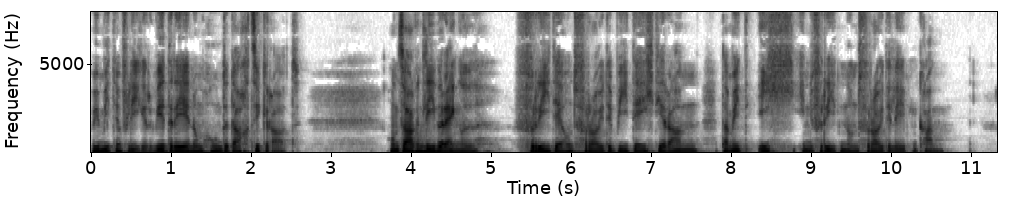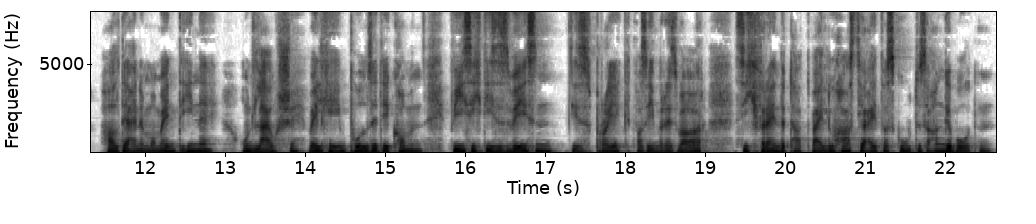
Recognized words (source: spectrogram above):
wie mit dem Flieger. Wir drehen um 180 Grad und sagen, lieber Engel, Friede und Freude biete ich dir an, damit ich in Frieden und Freude leben kann. Halte einen Moment inne und lausche, welche Impulse dir kommen, wie sich dieses Wesen, dieses Projekt, was immer es war, sich verändert hat, weil du hast ja etwas Gutes angeboten,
